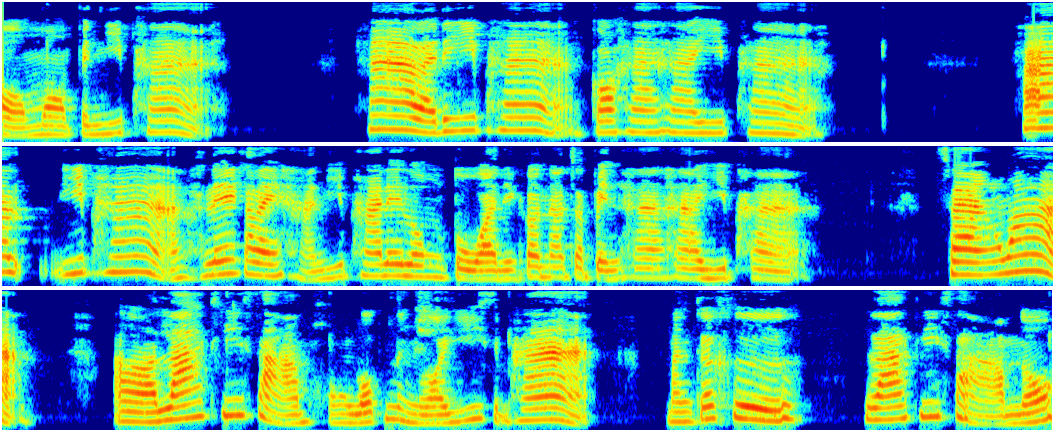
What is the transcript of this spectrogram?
2 มองเป็น 25 5 อะไรได้ 25 ก็ 5 5 25 ถ้า 25 เลขอะไรหาร 25 ได้ลงตัวนี้ก็น่าจะเป็น 5 5 25 แสดงว่าลากที่ 3 ของลบ 125 มันก็คือรากที่สามเนาะ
